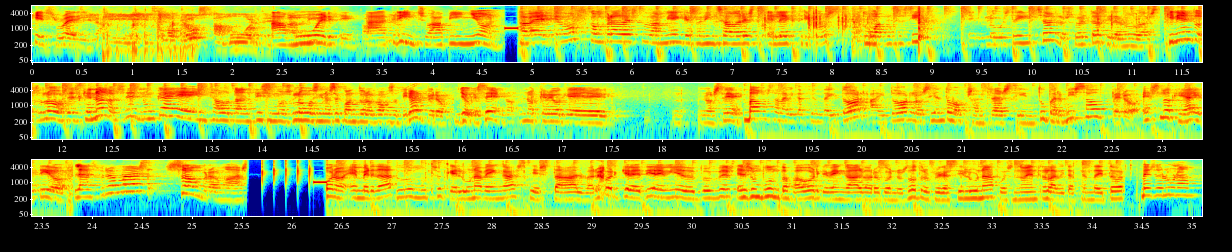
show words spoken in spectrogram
He's ready. Y somos globos a muerte. A, muerte, a trincho, a piñón. A ver, hemos comprado esto también, que son hinchadores eléctricos. Tú haces así el globo se hincha, lo sueltas y lo anudas 500 globos, es que no lo sé Nunca he hinchado tantísimos globos y no sé cuánto nos vamos a tirar Pero yo que sé, no, no creo que... No, no, sé Vamos a la habitación de Aitor Aitor, lo siento, vamos a entrar sin tu permiso Pero es lo que hay, tío Las bromas son bromas bueno, en verdad dudo mucho que Luna venga si está Álvaro Porque le tiene miedo, entonces es un punto a favor que venga Álvaro con nosotros Porque así Luna pues no entra a la habitación de Aitor Beso Luna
